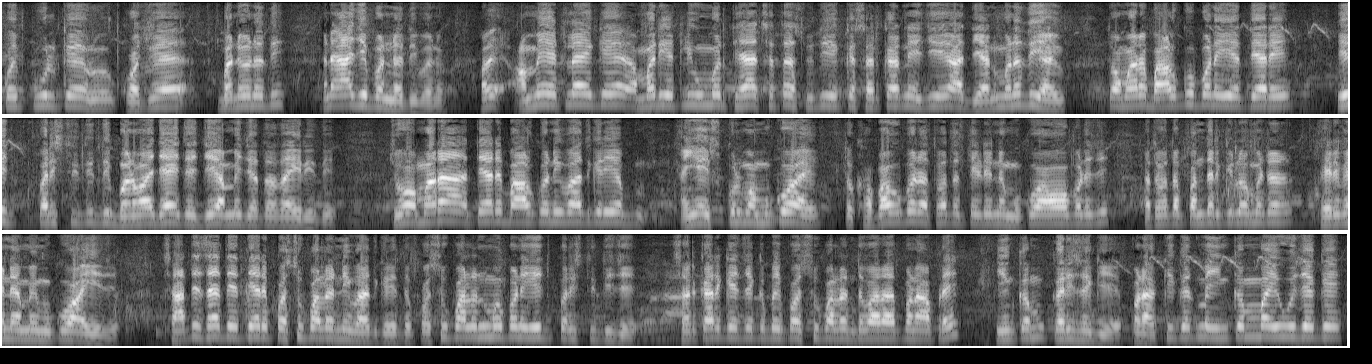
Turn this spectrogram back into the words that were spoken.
કોઈ પુલ કે કોજવે બન્યો નથી અને આજે પણ નથી બન્યો. હવે અમે એટલા કે અમારી એટલી ઉંમર થયા છતાં સુધી કે સરકારને જે આ ધ્યાનમાં નથી આવ્યું તો અમારા બાળકો પણ એ અત્યારે એ જ પરિસ્થિતિથી ભણવા જાય છે, જે અમે જતા હતા એ રીતે. જો અમારા અત્યારે બાળકોની વાત કરીએ, અહીંયા સ્કૂલમાં મૂકવા હોય, તો ખભા ઉપર અથવા તો તેડીને મૂકવા આવવા પડે છે, અથવા તો પંદર કિલોમીટર ફેરવીને અમે મૂકવા આવીએ છીએ. સાથે સાથે અત્યારે પશુપાલનની વાત કરીએ, તો પશુપાલનમાં પણ એ જ પરિસ્થિતિ છે. સરકાર કહે છે કે ભાઈ, પશુપાલન દ્વારા પણ આપણે ઇન્કમ કરી શકીએ. પણ હકીકતમાં ઇન્કમમાં એવું છે કે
